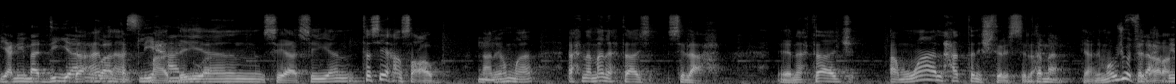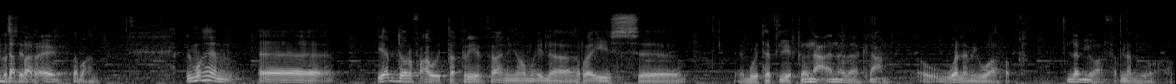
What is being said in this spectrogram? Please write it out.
يعني ماديا وتسليحا ماديا سياسيا تسليحا صعب. يعني هم إحنا ما نحتاج سلاح. نحتاج أموال حتى نشتري السلاح. تمام. يعني موجود في العراق بيتدبر،. إيه. طبعا. المهم آه، يبدو رفعوا التقرير ثاني يوم إلى الرئيس آه، بوتفليقه نعم انذاك نعم. ولم يوافق. لم يوافق. لم يوافق.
